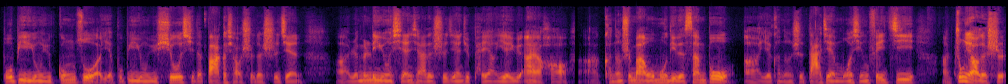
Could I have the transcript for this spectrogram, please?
不必用于工作，也不必用于休息的八个小时的时间。啊，人们利用闲暇的时间去培养业余爱好，啊，可能是漫无目的的散步，啊，也可能是搭建模型飞机，啊，重要的是。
